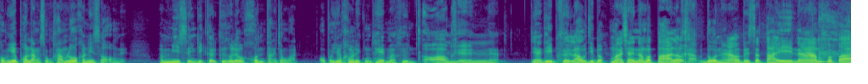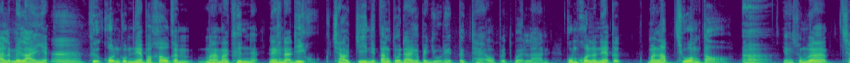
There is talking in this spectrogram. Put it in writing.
ผมคิดว่าพอหลังสงครามโลกครั้งที่สองเนี่ยมันมีสิ่งที่เกิดขึ้นเขาเรียกว่าคนต่างจังหวัด อพยพเข้ามาในกรุงเทพมากขึ้นอ๋อโอเคมเนี่ยอย่างที่เคยเล่าที่แบบมาใช้น้ำประปาแล้วครับโดนหาว่าเป็นสไตล์น้ำประปาแล้วไม่ไหลเงี้ยอ่าคือคนกลุ่มเนี้ยพอเข้ากันมามากขึ้นเนี่ยในขณะที่ชาวจีนที่ตั้งตัวได้ก็ไปอยู่ในตึกแถวไปเปิดร้าน กลุ่มคนเหล่านี้ก็มารับช่วงต่ออ่าอย่างสมมติว่าช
